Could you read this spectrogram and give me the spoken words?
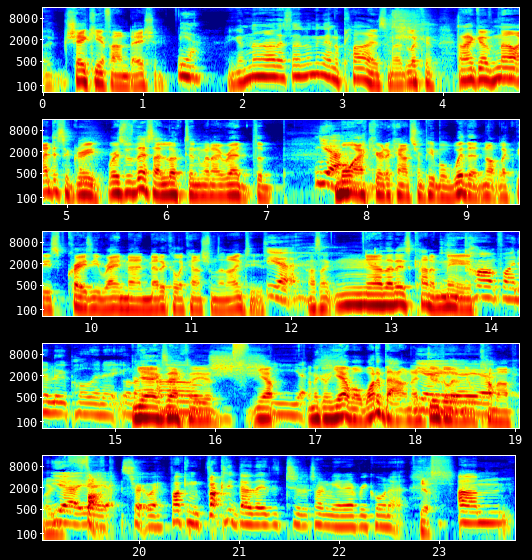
a shakier foundation. Yeah. You go, no, that's, I don't think that applies. And I'd look at, and I go, no, I disagree. Whereas with this, I looked and when I read the Yeah. more accurate accounts from people with it, not like these crazy Rain Man medical accounts from the 90s. Yeah. I was like, yeah, that is kind of me. You can't find a loophole in it. You're like, Yeah, exactly. Oh, yeah. shit. Yep. And I go, yeah, well, what about? And I Yeah, Google yeah, it and it'll yeah. come up. And I go, yeah, fuck. yeah, yeah, straight away. Fucking fuck it though. They're t- telling me at every corner. Yes. Um,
